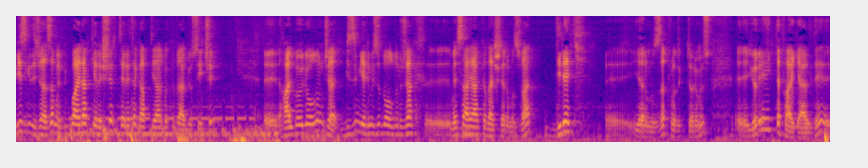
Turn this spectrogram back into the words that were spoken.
Biz gideceğiz ama bir bayrak yarışı TRT GAP Diyarbakır Radyosu için. E, hal böyle olunca bizim yerimizi dolduracak e, mesai arkadaşlarımız var. Dilek e, yanımızda prodüktörümüz. E, yöreye ilk defa geldi.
